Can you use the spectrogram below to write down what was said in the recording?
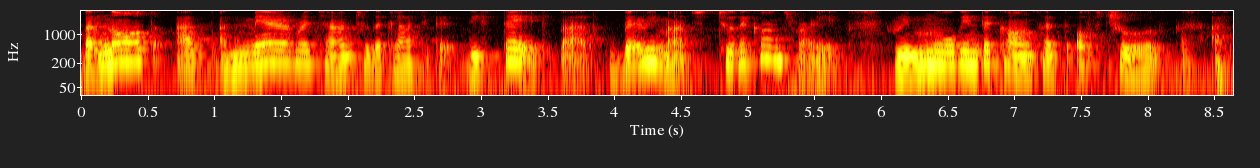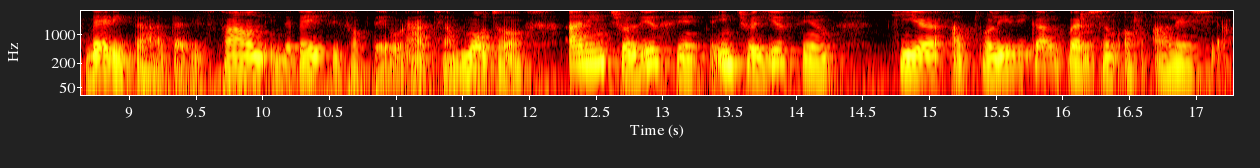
but not at a mere return to the classic dictate, but very much to the contrary, removing the concept of truth as verita that is found in the basis of the Horatian motto and introducing, introducing here a political version of aletheia.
